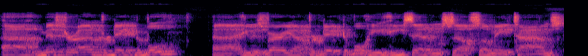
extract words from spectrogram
Uh, Mr. Unpredictable. Uh, he was very unpredictable. He, he said himself so many times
